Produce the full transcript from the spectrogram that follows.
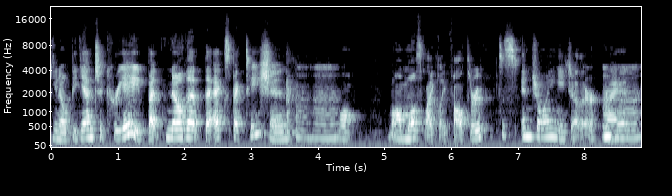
you know begin to create but know that the expectation mm-hmm. will will most likely fall through just enjoying each other right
